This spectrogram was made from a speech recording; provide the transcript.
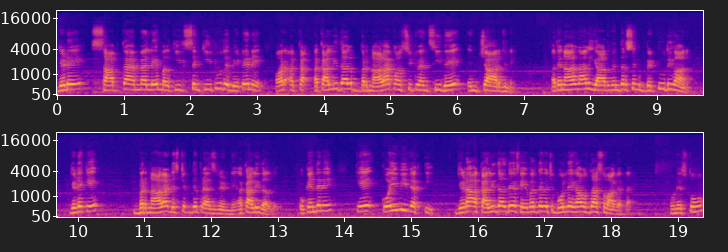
ਜਿਹੜੇ ਸਾਬਕਾ ਐਮਐਲਏ ਮਲਕੀਤ ਸਿੰਘ ਕੀਟੂ ਦੇ ਬੇਟੇ ਨੇ ਔਰ ਅਕਾ- ਅਕਾਲੀ ਦਲ ਬਰਨਾਲਾ ਕਨਸਟੀਟੂਐਂਸੀ ਦੇ ਇੰਚਾਰਜ ਨੇ। ਅਤੇ ਨਾਲ ਨਾਲ ਯਾਦਵਿੰਦਰ ਸਿੰਘ ਬਿੱਟੂ ਦੀਵਾਨ ਜਿਹੜੇ ਕਿ ਬਰਨਾਲਾ ਡਿਸਟ੍ਰਿਕਟ ਦੇ ਪ੍ਰੈਜ਼ੀਡੈਂਟ ਨੇ, ਅਕਾਲੀ ਦਲ ਦੇ। ਉਹ ਕਹਿੰਦੇ ਨੇ ਕਿ ਕੋਈ ਵੀ ਵਿਅਕਤੀ ਜਿਹੜਾ ਅਕਾਲੀ ਦਲ ਦੇ ਫੇਵਰ ਦੇ ਵਿੱਚ ਬੋਲੇਗਾ ਉਸ ਦਾ ਸਵਾਗਤ ਹੈ। ਹੁਣ ਇਸ ਤੋਂ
